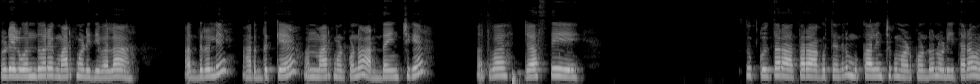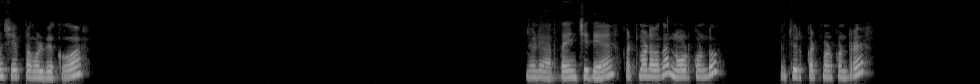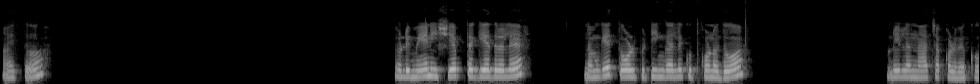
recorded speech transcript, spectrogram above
ನೋಡಿ ಅಲ್ಲಿ ಒಂದೂವರೆಗೆ ಮಾರ್ಕ್ ಮಾಡಿದ್ದೀವಲ್ಲ, ಅದರಲ್ಲಿ ಅರ್ಧಕ್ಕೆ ಒಂದು ಮಾರ್ಕ್ ಮಾಡಿಕೊಂಡು ಅರ್ಧ ಇಂಚಿಗೆ ಅಥವಾ ಜಾಸ್ತಿ ಸುಕ್ಕುಳ ಥರ ಆ ಥರ ಆಗುತ್ತೆ ಅಂದರೆ ಮುಕ್ಕಾಲು ಇಂಚಿಗೆ ಮಾಡಿಕೊಂಡು ನೋಡಿ ಈ ಥರ ಒಂದು ಶೇಪ್ ತಗೊಳ್ಬೇಕು. ನೋಡಿ ಅರ್ಧ ಇಂಚಿದೆ ಕಟ್ ಮಾಡೋವಾಗ ನೋಡಿಕೊಂಡು ಒಂಚೂರು ಕಟ್ ಮಾಡಿಕೊಂಡ್ರೆ ಆಯಿತು. ನೋಡಿ ಮೇನ್ ಈ ಶೇಪ್ ತೆಗಿಯೋದ್ರಲ್ಲೇ ನಮಗೆ ತೋಳು ಪಿಟ್ಟಿಂಗಲ್ಲಿ ಕುತ್ಕೊಳೋದು. ನೋಡಿ ಇಲ್ಲ ನಾಚ್ ಹಾಕ್ಕೊಳ್ಬೇಕು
